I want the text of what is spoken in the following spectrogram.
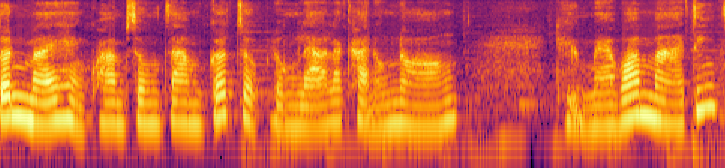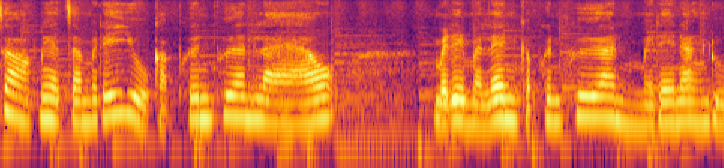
ต้นไม้แห่งความทรงจำก็จบลงแล้วล่ะค่ะน้องๆ ถึงแม้ว่าหมาจิ้งจอกเนี่ยจะไม่ได้อยู่กับเพื่อนๆแล้ว ไม่ได้มาเล่นกับเพื่อนๆ ไม่ได้นั่งดู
